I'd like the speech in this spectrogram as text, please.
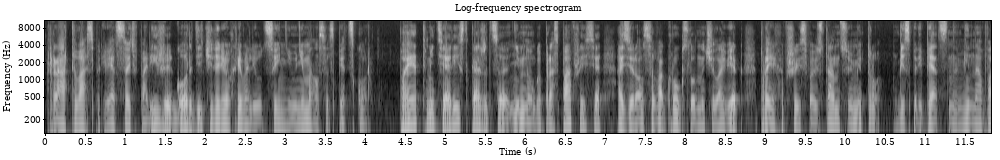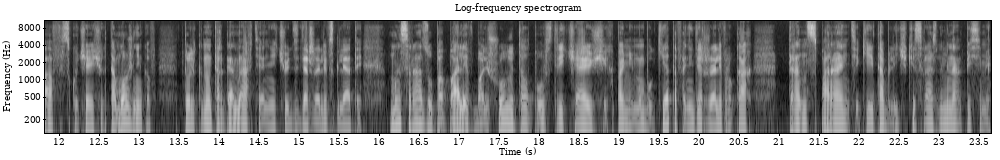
«Рад вас приветствовать в Париже, городе четырех революций», — не унимался спецкор. Поэт-метеорист, кажется, немного проспавшийся, озирался вокруг, словно человек, проехавший свою станцию метро. Беспрепятственно миновав скучающих таможников, только на торгонавте они чуть задержали взгляды, мы сразу попали в большую толпу встречающих. Помимо букетов, они держали в руках транспарантики и таблички с разными надписями.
